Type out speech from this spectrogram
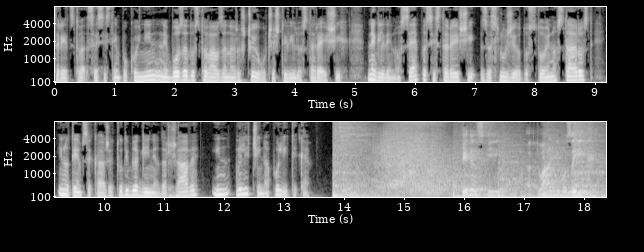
sredstva, se sistem pokojnin ne bo zagotovil zadostoval za naraščajoče število starejših. Ne glede na vse, pa si starejši zaslužijo dostojno starost in v tem se kaže tudi blaginja države in veličina politike. Tedenski aktualni mozaik.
